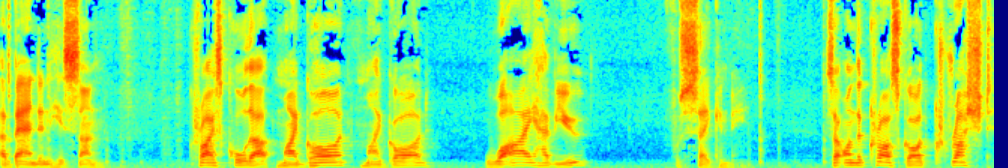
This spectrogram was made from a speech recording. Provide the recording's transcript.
abandoned his son. Christ called out, My God, my God, why have you forsaken me? So on the cross, God crushed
